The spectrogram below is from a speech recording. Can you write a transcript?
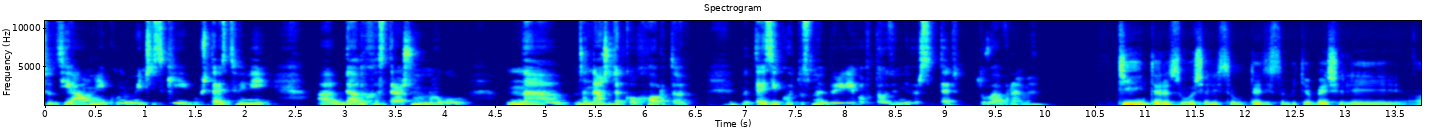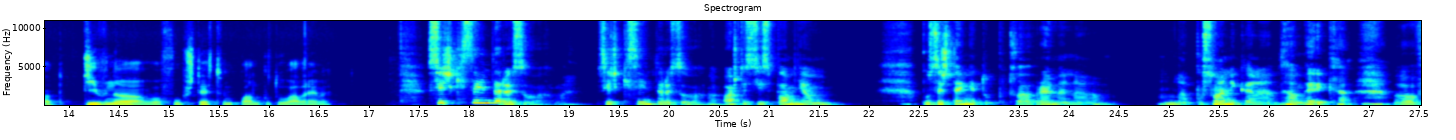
социални, економически, обществени а, дадоха страшно много на, на нашата кохорта, на тези, които сме били в този университет в това време. Ти интересуваше ли се от тези събития? Беше ли активна в обществен план по това време? Всички се интересувахме. Всички се интересувахме. Още си спомням посещението по това време на, на посланника на, на Америка в,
